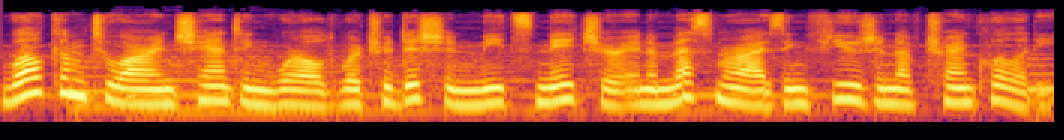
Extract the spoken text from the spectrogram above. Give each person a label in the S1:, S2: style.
S1: Welcome to our enchanting world where tradition meets nature in a mesmerizing fusion of tranquility.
